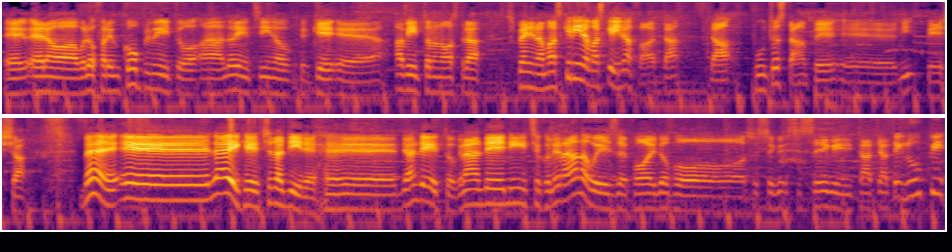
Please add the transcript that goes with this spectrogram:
eh, era- volevo fare un complimento a Lorenzino perché eh, ha vinto la nostra splendida mascherina, mascherina fatta da punto stampe eh, di Pescia. Bene, e lei che c'è da dire? Eh, abbiamo detto, grande inizio con le Runaways, poi dopo sussegue, sussegue in tanti altri gruppi.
